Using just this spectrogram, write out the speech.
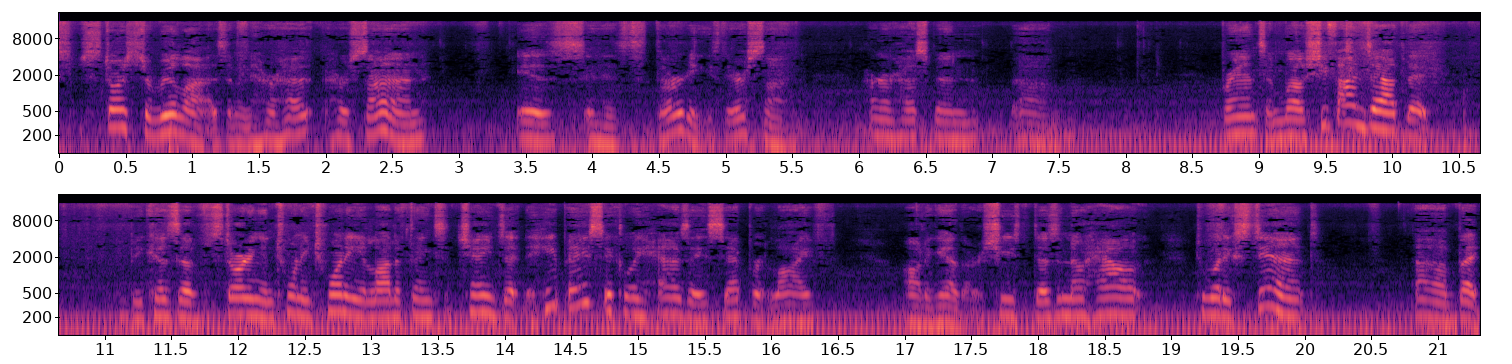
starts to realize, I mean, her her son is in his 30s, their son. Her and her husband, um, Branson. Well, she finds out that because of starting in 2020, a lot of things have changed, that he basically has a separate life altogether. She doesn't know how, to what extent, uh, but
